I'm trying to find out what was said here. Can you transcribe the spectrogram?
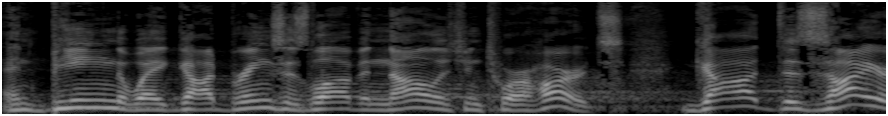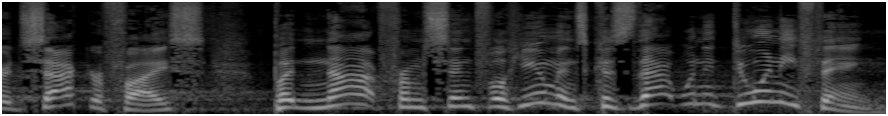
and being the way God brings his love and knowledge into our hearts. God desired sacrifice, but not from sinful humans, because that wouldn't do anything.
